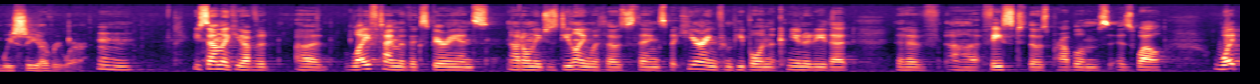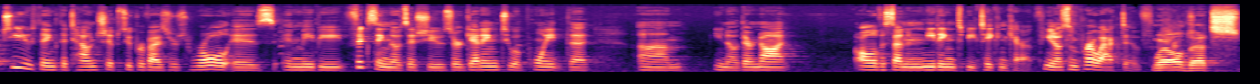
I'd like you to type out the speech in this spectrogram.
we see everywhere. Mm -hmm. You sound like you have a, a lifetime of experience, not only just dealing with those things, but hearing from people in the community that, that have uh, faced those problems as well. What do you think the township supervisor's role is in maybe fixing those issues or getting to a point that, um, you know, they're not all of a sudden needing to be taken care of? You know, some proactive. Well, that's,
